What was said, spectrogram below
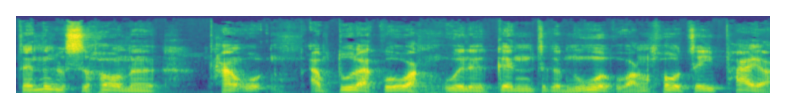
在那个时候呢，他我阿卜杜拉国王为了跟这个努尔王后这一派啊。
